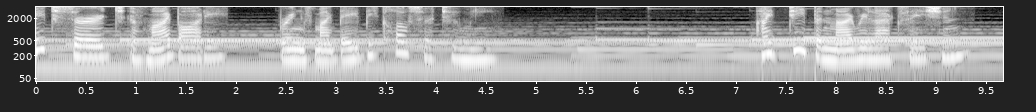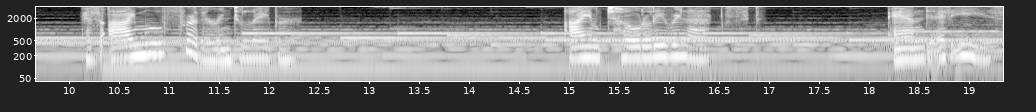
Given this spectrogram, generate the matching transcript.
Each surge of my body brings my baby closer to me. I deepen my relaxation as I move further into labor. I am totally relaxed and at ease.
